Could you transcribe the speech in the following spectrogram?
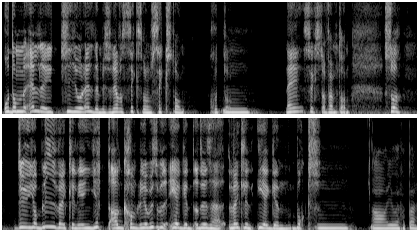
och de äldre är 10 år äldre så när jag var 6 var de 16, 17. Nej, 16, 15. Så du, jag blir verkligen i en jätteuncomfortable, jag blir som en egen, du vet, så här, verkligen egen box. Mm. Ja, jo jag fattar.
